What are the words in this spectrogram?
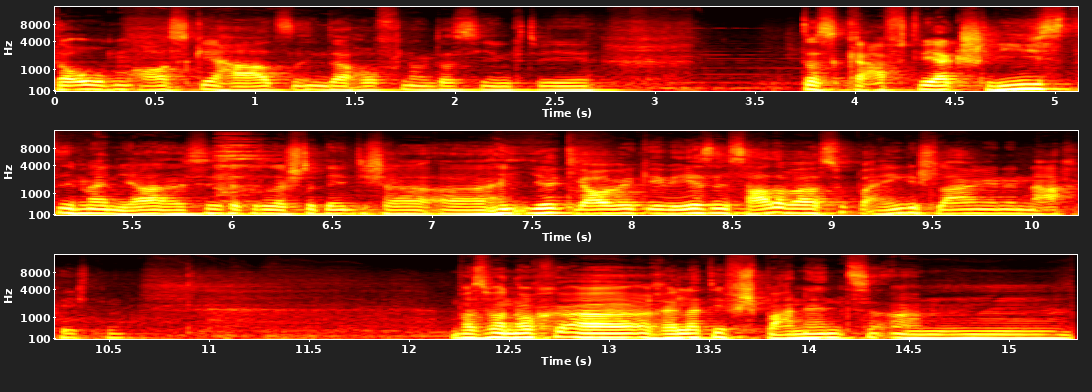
da oben ausgeharrt in der Hoffnung, dass irgendwie das Kraftwerk schließt. Ich meine, ja, es ist ein bisschen ein studentischer äh, Irrglaube gewesen. Es hat aber super eingeschlagen in den Nachrichten. Was war noch äh, relativ spannend? Ähm,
